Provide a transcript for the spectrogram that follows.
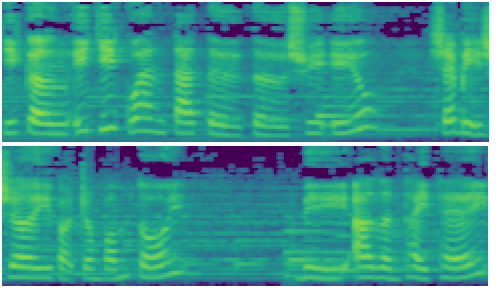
Chỉ cần ý chí của anh ta từ từ suy yếu, sẽ bị rơi vào trong bóng tối. Bị alan thay thế,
